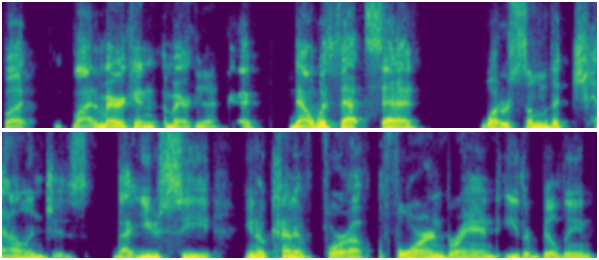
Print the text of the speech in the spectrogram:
But Latin American, American. Yeah. Okay. Now, with that said, what are some of the challenges that you see, you know, kind of for a, a foreign brand either building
